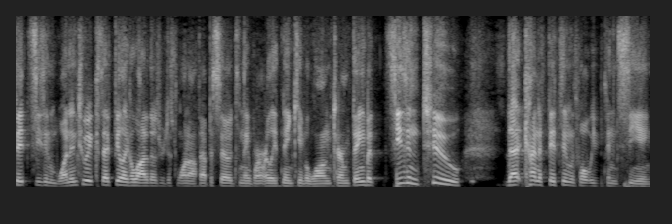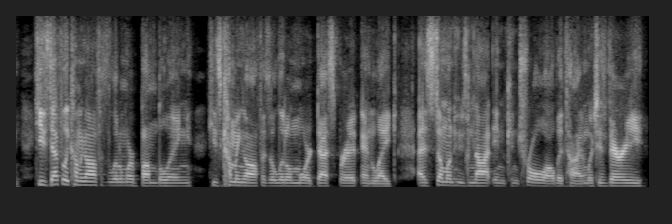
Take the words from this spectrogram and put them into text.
fit season one into it because I feel like a lot of those were just one-off episodes and they weren't really thinking of a long-term thing. But season two, that kind of fits in with what we've been seeing. He's definitely coming off as a little more bumbling. He's coming off as a little more desperate and like as someone who's not in control all the time, which is very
